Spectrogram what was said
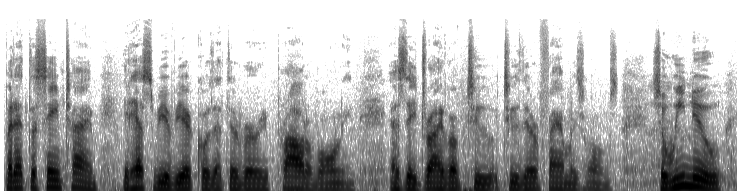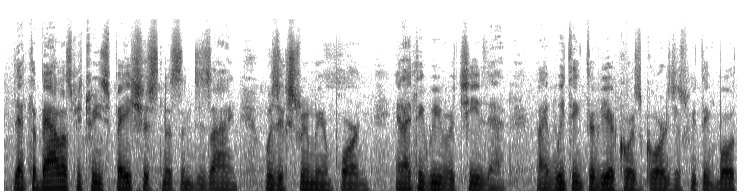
but at the same time, it has to be a vehicle that they're very proud of owning as they drive up to, to their families' homes. So we knew that the balance between spaciousness and design was extremely important, and I think we've achieved that. I, we think the vehicle is gorgeous. We think both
